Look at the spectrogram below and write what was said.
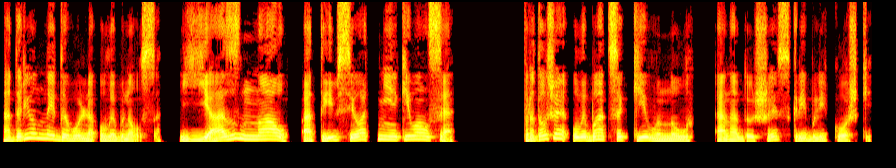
Одаренный довольно улыбнулся. «Я знал, а ты все отнекивался!» Продолжая улыбаться, кивнул, а на душе скребли кошки.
